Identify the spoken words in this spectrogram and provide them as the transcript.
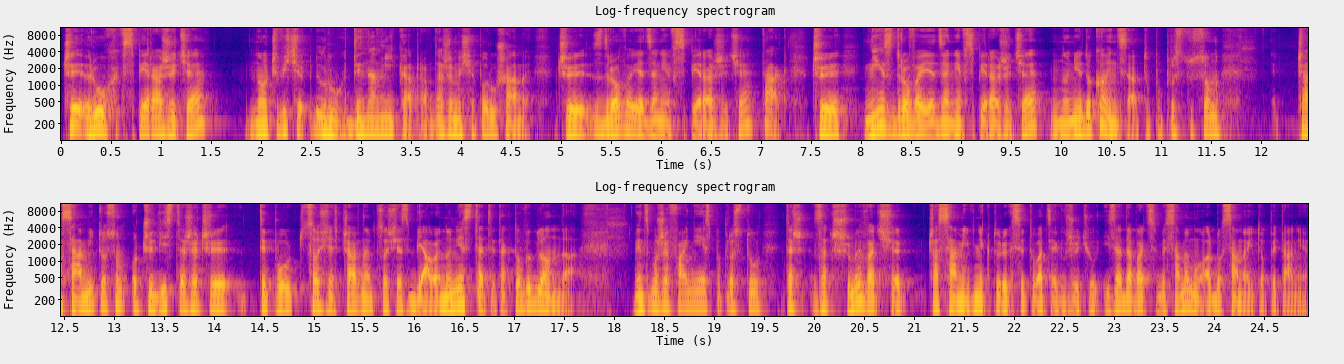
Czy ruch wspiera życie? No oczywiście ruch, dynamika, prawda, że my się poruszamy. Czy zdrowe jedzenie wspiera życie? Tak. Czy niezdrowe jedzenie wspiera życie? No nie do końca. To po prostu są czasami to są oczywiste rzeczy typu coś jest czarne, coś jest białe. No niestety, tak to wygląda. Więc może fajnie jest po prostu też zatrzymywać się czasami w niektórych sytuacjach w życiu i zadawać sobie samemu albo samej to pytanie,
